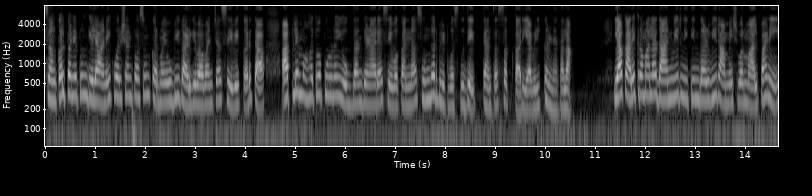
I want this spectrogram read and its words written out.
संकल्पनेतून गेल्या अनेक वर्षांपासून कर्मयोगी गाडगेबाबांच्या सेवेकरता आपले महत्त्वपूर्ण योगदान देणाऱ्या सेवकांना सुंदर भेटवस्तू देत त्यांचा सत्कार यावेळी करण्यात आला. या कार्यक्रमाला दानवीर नितीन दळवी रामेश्वर मालपाणी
